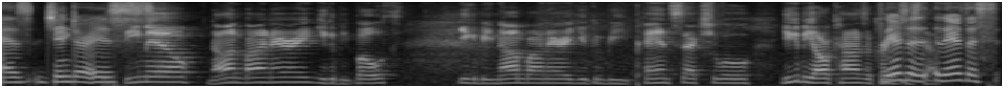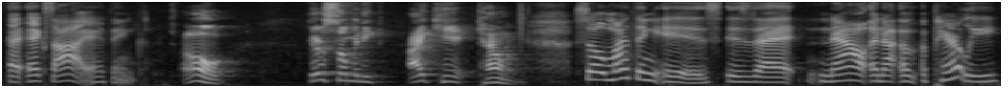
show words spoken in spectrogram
as gender is Female, non-binary. You could be both. You could be non-binary. You can be pansexual. You can be all kinds of crazy There's a stuff. there's a, a XI, I think. oh, there's so many. I can't count them. So my thing is, is that now, and I, apparently,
